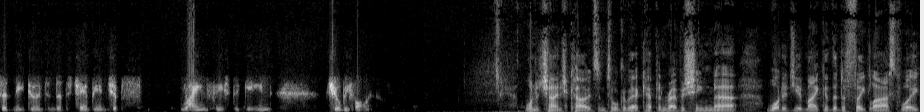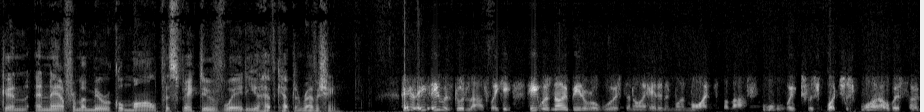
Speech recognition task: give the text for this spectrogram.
Sydney turns into the championships rain feast again, she'll be fine. I want to change codes and talk about Captain Ravishing. Uh, what did you make of the defeat last week, and, and now from a Miracle Mile perspective, where do you have Captain Ravishing? He, he, he, was good last week. He, he was no better or worse than I had him in my mind for the last four weeks, was what, just why I was so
